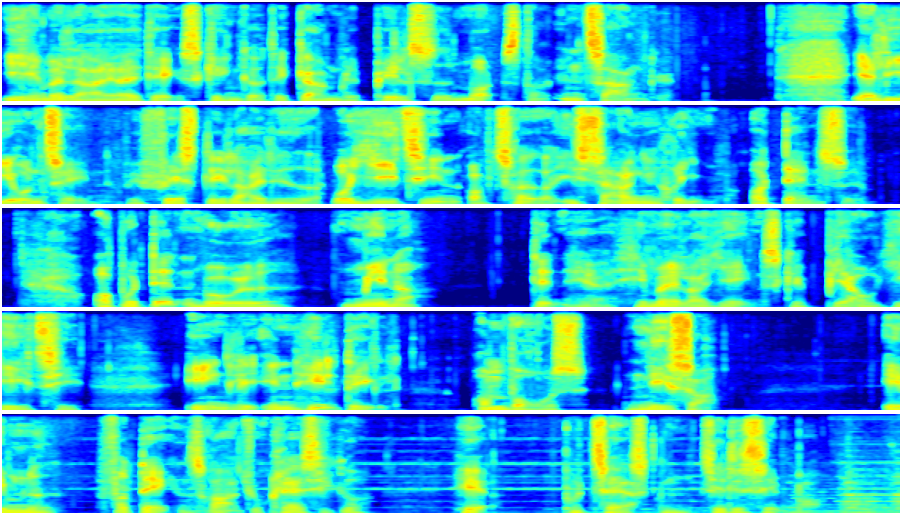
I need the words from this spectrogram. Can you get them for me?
i Himalaya i dag skænker det gamle pelsede monster en tanke. Ja, lige undtagen ved festlige lejligheder, hvor Yetien optræder i sange, rim og danse. Og på den måde minder den her himalayanske bjergyeti egentlig en hel del om vores nisser. Emnet for dagens radioklassiker her på tasken til december.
